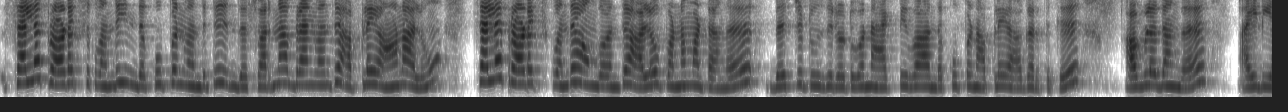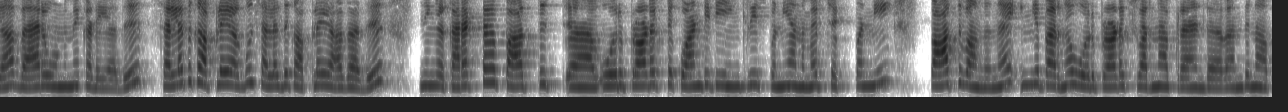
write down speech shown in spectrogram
சில ப்ராடக்ட்ஸுக்கு வந்து இந்த கூப்பன் வந்துட்டு இந்த ஸ்வர்ணா பிராண்ட் வந்து அப்ளை ஆனாலும் சில ப்ராடக்ட்ஸ்க்கு வந்து அவங்க வந்து அலோவ் பண்ண மாட்டாங்க. Best two zero two one ஆக்டிவாக அந்த கூப்பன் அப்ளை ஆகிறதுக்கு. அவ்வளோதாங்க ஐடியா வேறு ஒன்றுமே கிடையாது. சிலதுக்கு அப்ளை ஆகும் சிலதுக்கு அப்ளை ஆகாது. நீங்கள் கரெக்டாக பார்த்து ஒரு ப்ராடக்ட் குவான்டிட்டி இன்க்ரீஸ் பண்ணி அந்த மாதிரி செக் பண்ணி பார்த்து வாங்குங்க. இங்கே பாருங்கள் ஒரு ப்ராடக்ட்ஸ் வர்ணா ப்ராண்டை வந்து நான்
